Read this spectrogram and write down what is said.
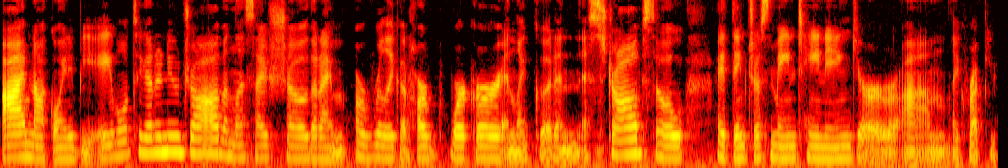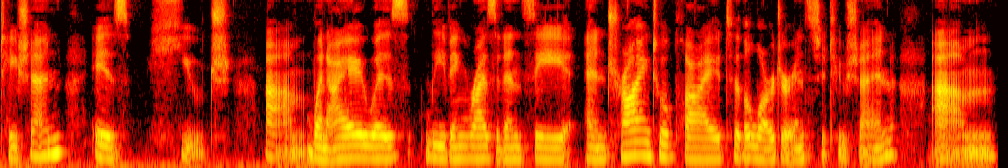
I'm not going to be able to get a new job unless I show that I'm a really good hard worker and like good in this job. So I think just maintaining your um, like reputation is huge. Um, when I was leaving residency and trying to apply to the larger institution, um,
